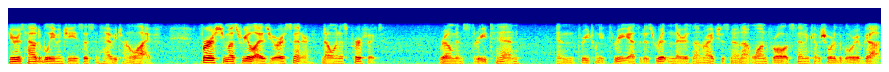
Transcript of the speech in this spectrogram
Here is how to believe in Jesus and have eternal life. First, you must realize you are a sinner. No one is perfect. Romans 3:10 and 3:23, as it is written, there is none righteous, no, not one, for all have sinned and come short of the glory of God.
